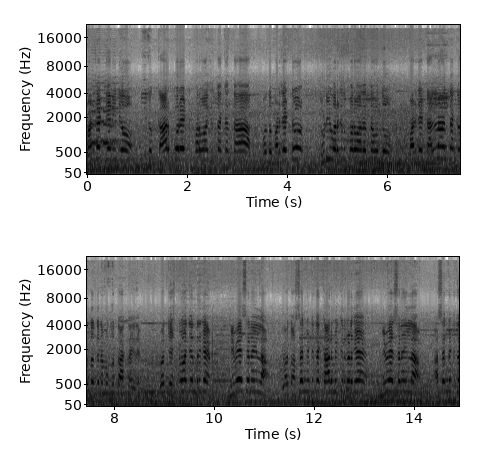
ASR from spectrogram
ಬಡ್ಜೆಟ್ ಏನಿದೆಯೋ, ಇದು ಕಾರ್ಪೊರೇಟ್ ಪರವಾಗಿರ್ತಕ್ಕಂತಹ ಒಂದು ಬಡ್ಜೆಟ್ಟು ದುಡಿ ವರ್ಗದ ಪರವಾದಂಥ ಒಂದು ಬಡ್ಜೆಟ್ ಅಲ್ಲ ಅಂತಕ್ಕಂಥದ್ದು ನಮಗೆ ಗೊತ್ತಾಗ್ತಾ ಇದೆ. ಇವತ್ತು ಎಷ್ಟೋ ಜನರಿಗೆ ನಿವೇಶನ ಇಲ್ಲ. ಇವತ್ತು ಅಸಂಘಟಿತ ಕಾರ್ಮಿಕರುಗಳಿಗೆ ನಿವೇಶನ ಇಲ್ಲ. ಅಸಂಘಟಿತ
